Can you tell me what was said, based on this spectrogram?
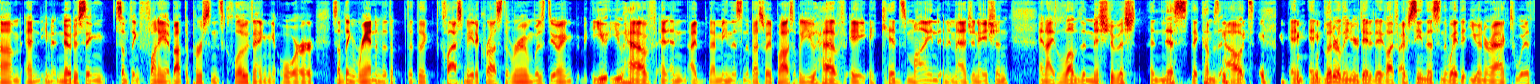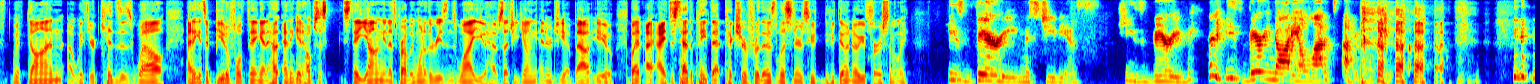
um, and you know noticing something funny about the person's clothing or something random that the, that the classmate across the room was doing. You you have and, and I, I mean this in the best way possible you have a, a kid's mind and imagination. And I love the mischievousness that comes out and and literally in your day-to-day life. I've seen this in the way that you interact with with Dawn uh, with your kids as well. I think it's a beautiful thing and I think it helps us stay young and it's probably one of the reasons why you have such a young energy about you. But I, I just had to paint paint that picture for those listeners who who don't know you personally. He's very mischievous. He's very very he's very naughty a lot of times.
